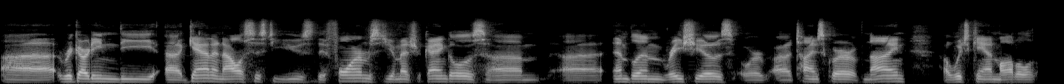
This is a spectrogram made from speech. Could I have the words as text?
uh, regarding the uh, Gann analysis. Do you use the forms, geometric angles, um, emblem ratios, or time square of nine? which Gann model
